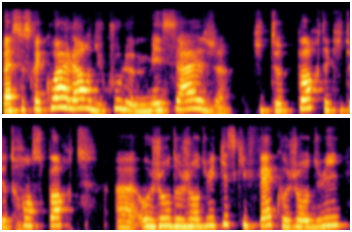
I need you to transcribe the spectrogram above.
bah, ce serait quoi alors, du coup, le message qui te porte et qui te transporte au jour d'aujourd'hui? Qu'est-ce qui fait qu'aujourd'hui,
